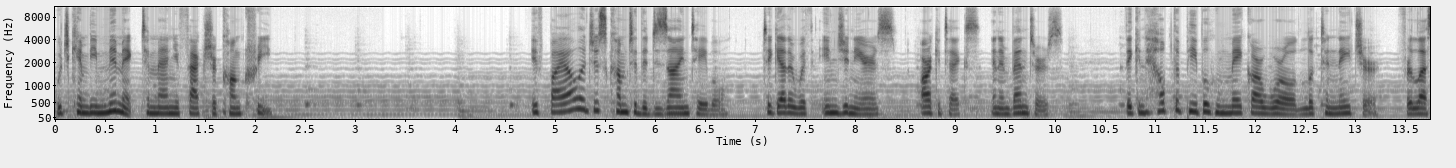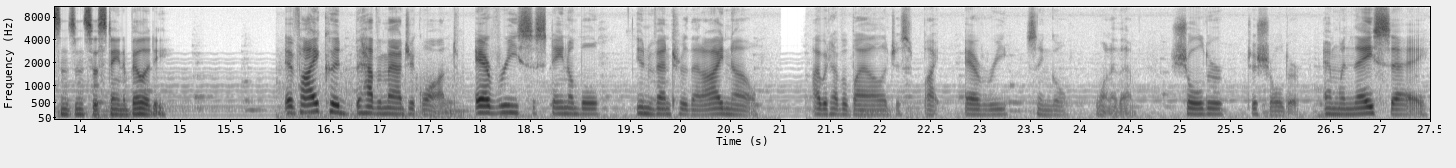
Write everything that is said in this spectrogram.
which can be mimicked to manufacture concrete if biologists come to the design table, together with engineers, architects, and inventors, they can help the people who make our world look to nature for lessons in sustainability. If I could have a magic wand, every sustainable inventor that I know, I would have a biologist by every single one of them, shoulder to shoulder. And when they say,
